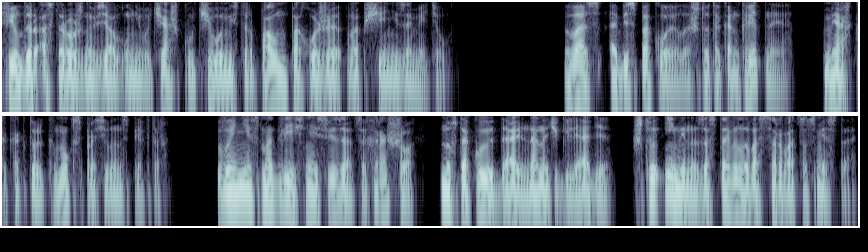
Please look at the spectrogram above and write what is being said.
Филдер осторожно взял у него чашку, чего мистер Палм, похоже, вообще не заметил. «Вас обеспокоило что-то конкретное?» Мягко, как только мог, спросил инспектор. «Вы не смогли с ней связаться, хорошо, но в такую даль, на ночь глядя, что именно заставило вас сорваться с места?»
